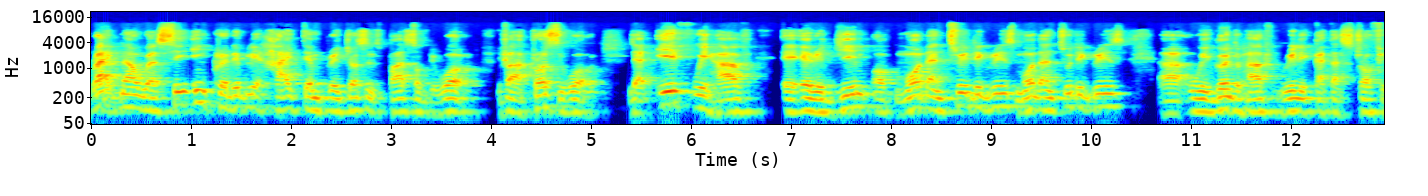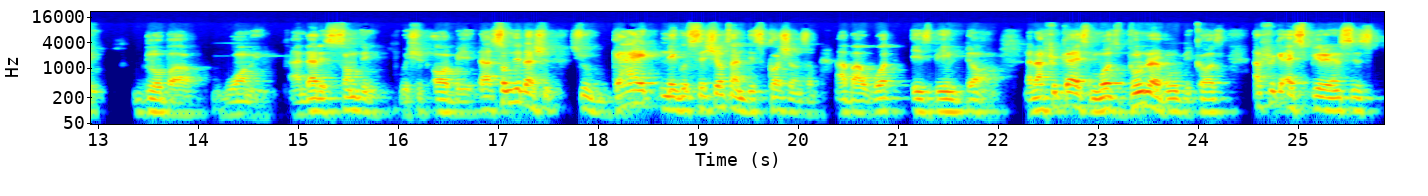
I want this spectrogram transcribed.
right now we're seeing incredibly high temperatures in parts of the world, if across the world, that if we have a, a regime of more than three degrees, more than two degrees, uh, we're going to have really catastrophic global warming. And that is something we should all be, that's something that should, should guide negotiations and discussions about what is being done. And Africa is most vulnerable because Africa experiences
